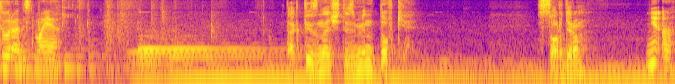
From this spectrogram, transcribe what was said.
Здравствуй, радость моя. Так ты, значит, из ментовки. С ордером? Не-а.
